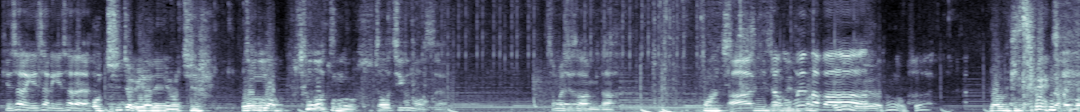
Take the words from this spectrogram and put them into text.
괜찮아 괜찮아 괜찮아요 어, 진짜 미안해요. 진짜. 저도- 나 생각도 못 먹었어. 저도 지금 먹었어요 정말 죄송합니다 와, 진짜. 아 긴장 너무 했나봐 거예요 상관없어 나도 긴장했나봐.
